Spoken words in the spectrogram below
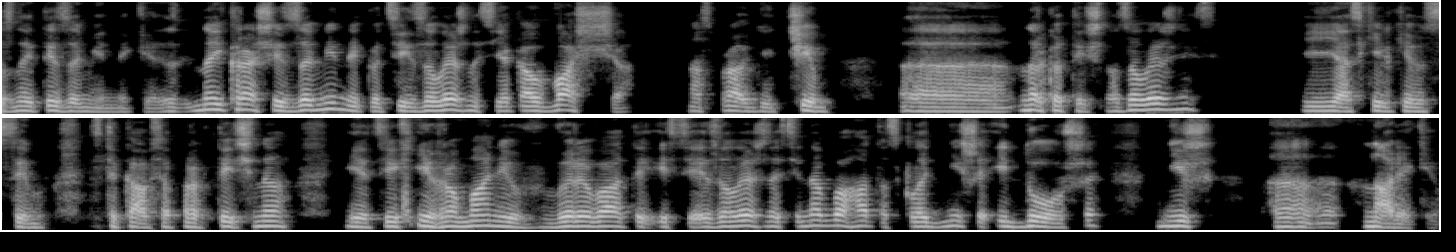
знайти замінники. Найкращий замінник у цій залежності, яка важча насправді, чим е, наркотична залежність. І я скільки з цим стикався практично, і цих ігроманів виривати із цієї залежності набагато складніше і довше, ніж е, нариків.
